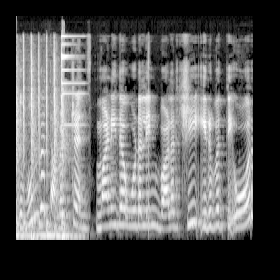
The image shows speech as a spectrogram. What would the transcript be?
இது உங்க தமிழ் ட்ரெண்ட்ஸ் மனித உடலின் வளர்ச்சி இருபத்தி ஓரு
